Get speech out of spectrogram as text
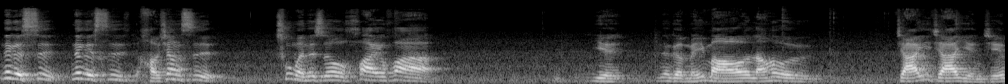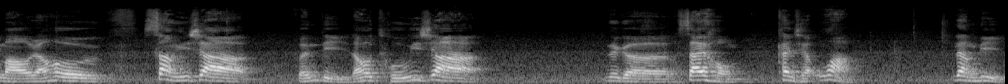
那个是那个是好像是出门的时候画一画眼那个眉毛，然后。夹一夹眼睫毛，然后上一下粉底，然后涂一下那个腮红，看起来哇，亮丽、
